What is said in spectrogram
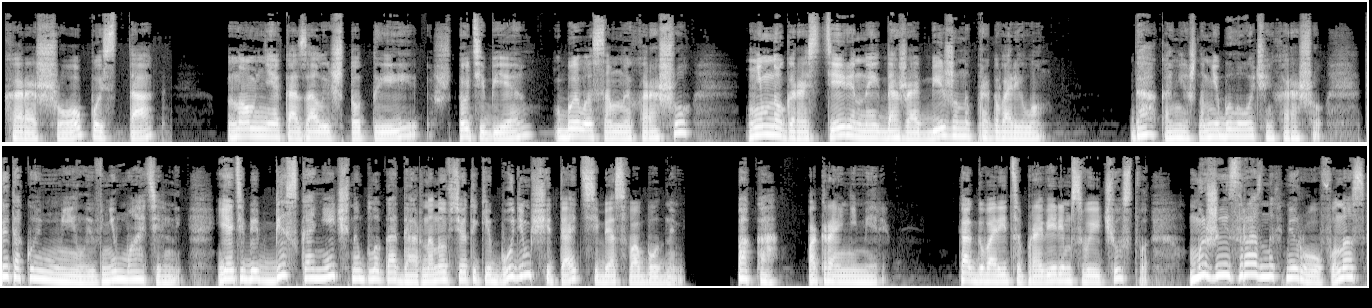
«Хорошо, пусть так», но мне казалось, что ты, что тебе было со мной хорошо, немного растерянно и даже обиженно проговорил он. «Да, конечно, мне было очень хорошо. Ты такой милый, внимательный. Я тебе бесконечно благодарна, но все-таки будем считать себя свободными. Пока, по крайней мере. Как говорится, проверим свои чувства. Мы же из разных миров. У нас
